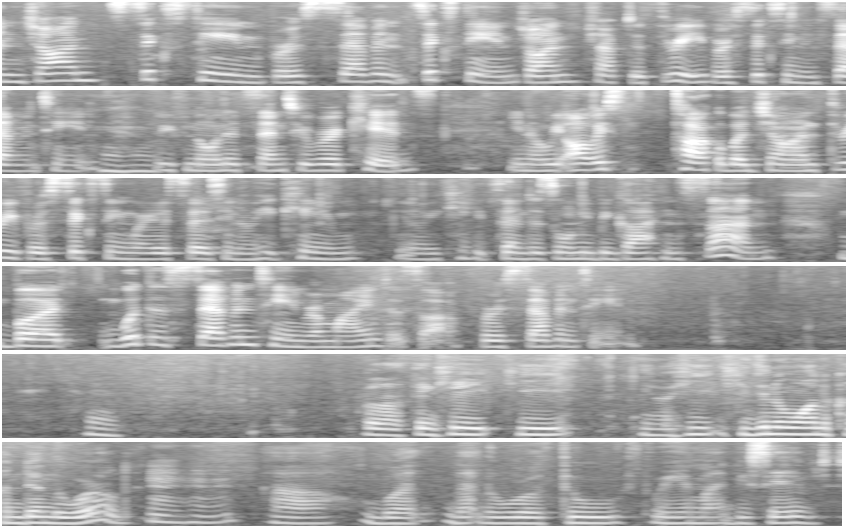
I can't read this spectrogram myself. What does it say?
And John 16, verse 7, 16, John chapter 3, verse 16 and 17. We've known it since we were kids. You know, we always talk about John 3, verse 16, where it says, you know, he came, you know, he, he sent his only begotten son. But what does 17 remind us of? Verse 17. Hmm. Well, I think he, he you know, he, he didn't want to condemn the world, Mm-hmm. uh, but that the world through through him might be saved.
